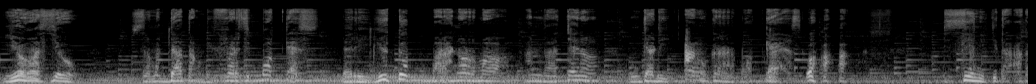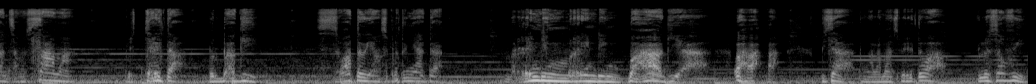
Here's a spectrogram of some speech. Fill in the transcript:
Yo mas yo, selamat datang di versi podcast dari YouTube Paranormal Anda Channel menjadi Angker Podcast. di sini kita akan sama-sama bercerita, berbagi sesuatu yang sepertinya agak merinding-merinding bahagia. Bisa pengalaman spiritual, filosofi,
